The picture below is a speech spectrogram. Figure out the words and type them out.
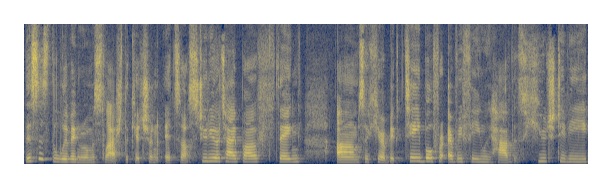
This is the living room slash the kitchen. It's a studio type of thing. Um, so here a big table for everything. We have this huge TV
